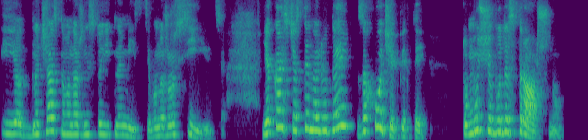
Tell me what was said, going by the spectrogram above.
і одночасно вона ж не стоїть на місці, воно ж розсіюється. Якась частина людей захоче піти. Тому що буде страшно.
